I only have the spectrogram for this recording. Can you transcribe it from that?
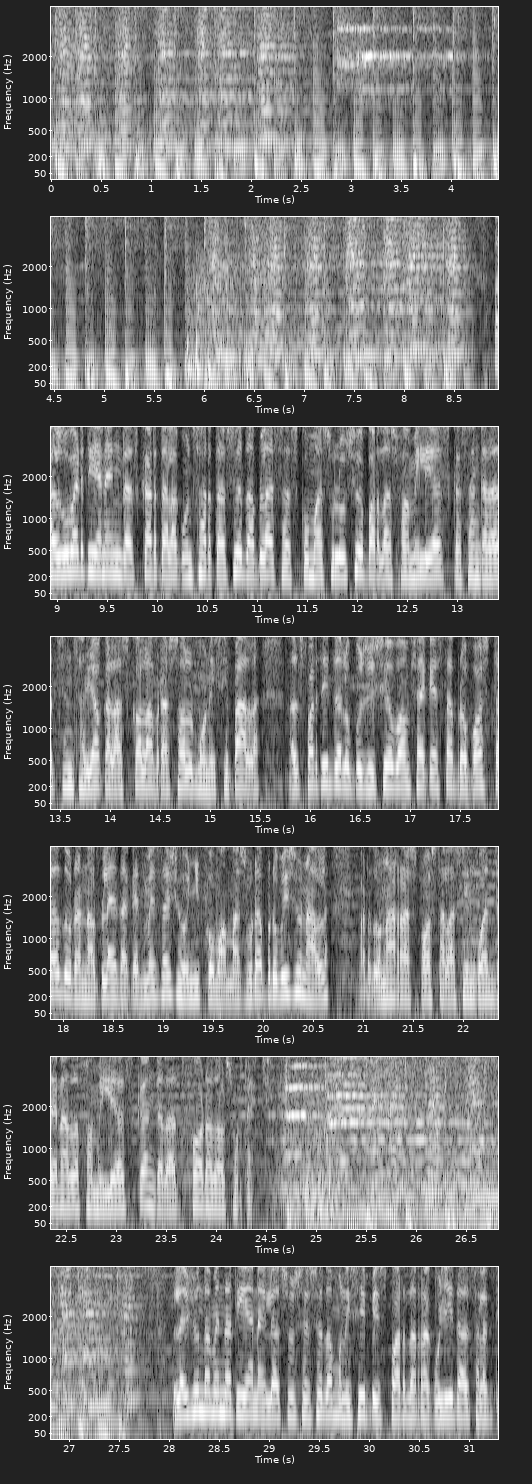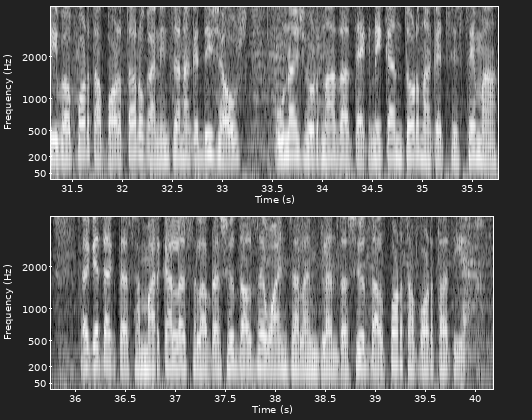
El govern tianenc descarta la concertació de places com a solució per les famílies que s'han quedat sense lloc a l'escola Bressol Municipal. Els partits de l'oposició van fer aquesta proposta durant el ple d'aquest mes de juny com a mesura provisional per donar resposta a la cinquantena de famílies que han quedat fora del sorteig. L'Ajuntament de Tiana i l'Associació de Municipis per la recollida selectiva Porta a Porta organitzen aquest dijous una jornada tècnica entorn a aquest sistema. Aquest acte s'emmarca en la celebració dels 10 anys de la implantació del Porta a Porta a Tiana.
